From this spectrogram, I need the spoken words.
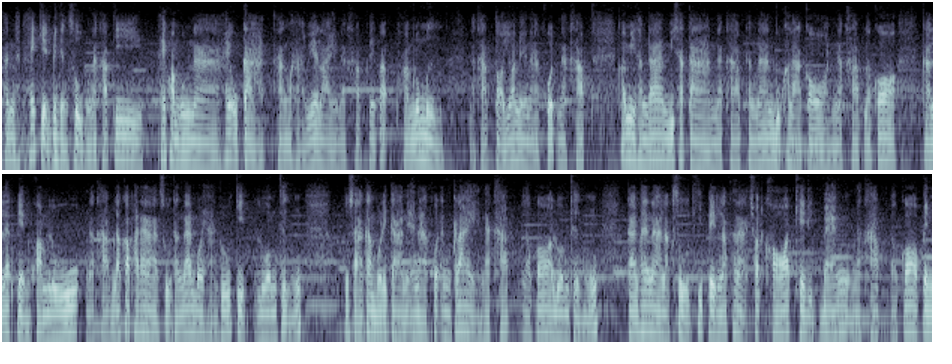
ท่านให้เกียรติเป็นอย่างสูงนะครับ ที่ให้ความกรุณาให้โอกาสทางมหาวิทยาลัยนะครับได้ความร่วมมือนะครับต่อยอดในอนาคตนะครับก็มีทางด้านวิชาการนะครับ ทางด้านบุคลากรนะครับ แล้วก็การแลกเปลี่ยนความรู้นะครับ แล้วก็พัฒนาสู่ทางด้านบริหารธุรกิจรวมถึง อุตสาหกรรมบริการในอนาคตอันใกล้นะครับ แล้วก็รวมถึงการพัฒนาหลักสูตรที่เป็นลักษณะ short course credit bank นะครับ แล้วก็เป็น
